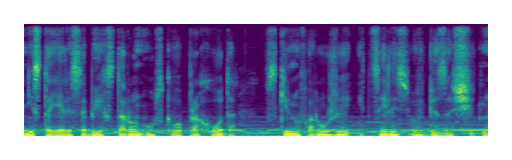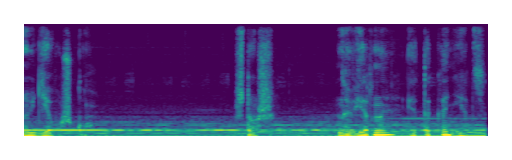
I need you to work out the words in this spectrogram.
Они стояли с обеих сторон узкого прохода, вскинув оружие и целясь в беззащитную девушку. Что ж, наверное, это конец.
